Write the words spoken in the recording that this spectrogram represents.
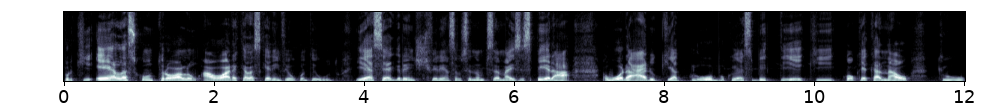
Porque elas controlam a hora que elas querem ver o conteúdo. E essa é a grande diferença. Você não precisa mais esperar o horário que a Globo, que o SBT, que qualquer canal que o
